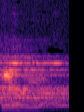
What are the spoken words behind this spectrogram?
There we go.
